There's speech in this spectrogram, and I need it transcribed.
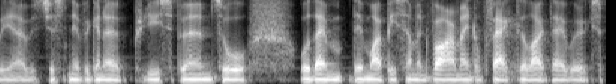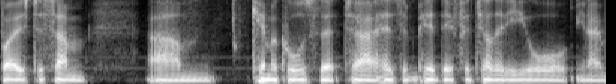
you know was just never going to produce sperms, or or they, there might be some environmental factor like they were exposed to some um, chemicals that uh, has impaired their fertility, or you know,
